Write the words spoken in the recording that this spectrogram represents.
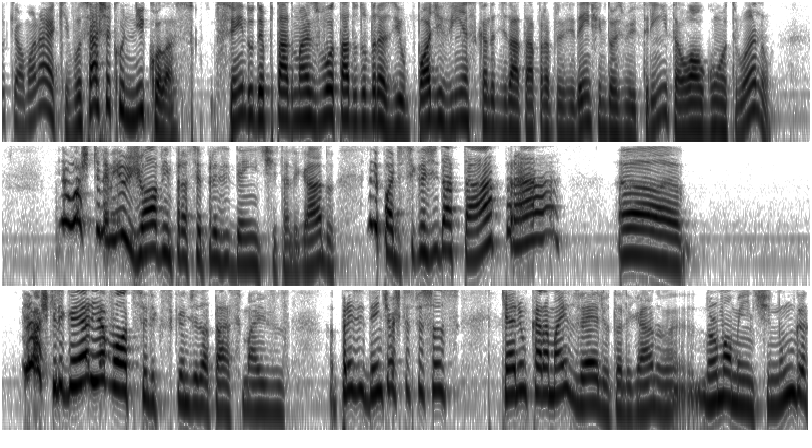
Aqui, ó, Monark, você acha que o Nicolas, sendo o deputado mais votado do Brasil, pode vir a se candidatar para presidente em 2030 ou algum outro ano? Eu acho que ele é meio jovem para ser presidente, tá ligado? Ele pode se candidatar para. Uh, eu acho que ele ganharia votos se ele se candidatasse, mas presidente, eu acho que as pessoas querem um cara mais velho, tá ligado? Normalmente, nunca.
